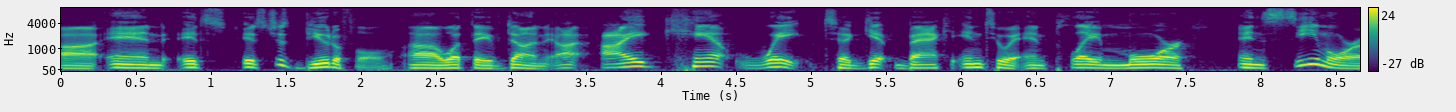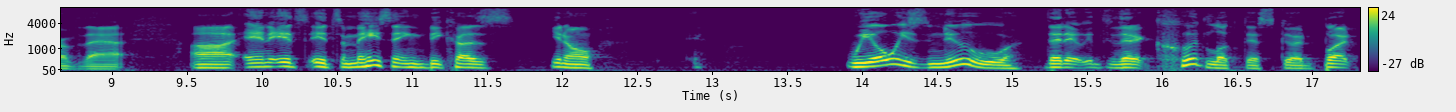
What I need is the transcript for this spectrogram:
uh, and it's it's just beautiful uh, what they've done. I, I can't wait to get back into it and play more and see more of that. Uh, and it's it's amazing because you know we always knew that it that it could look this good, but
